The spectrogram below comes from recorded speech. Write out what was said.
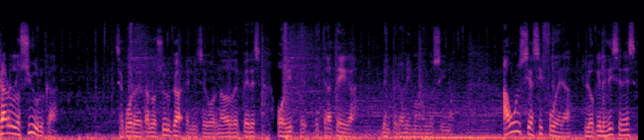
Carlos Ciurca. ¿Se acuerda de Carlos Ciurca, el vicegobernador de Pérez, hoy eh, estratega del peronismo mendocino? Aún si así fuera, lo que les dicen es,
